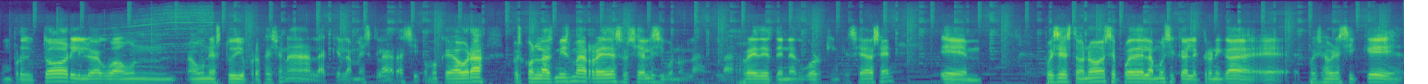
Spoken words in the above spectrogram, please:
un productor y luego a un, a un estudio profesional a que la mezclar, así como que ahora, pues con las mismas redes sociales y bueno, las redes de networking que se hacen, em, pues esto, ¿no? Se puede la música electrónica, eh, pues ahora sí que,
